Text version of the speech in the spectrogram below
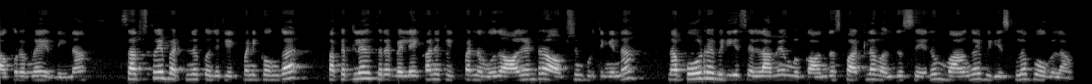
பாக்குறவங்களா இருந்தீங்கன்னா சப்ஸ்கிரைப் பட்டனை கொஞ்சம் கிளிக் பண்ணிக்கோங்க. பக்கத்துல இருக்கிற பெல் கிளிக் பண்ணும்போது ஆல் என்ற ஆப்ஷன் கொடுத்தீங்கன்னா நான் போடுற வீடியோஸ் எல்லாமே உங்களுக்கு ஆன் த ஸ்பாட்ல வந்து சேரும். வாங்க வீடியோஸ்குள்ளே போகலாம்.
